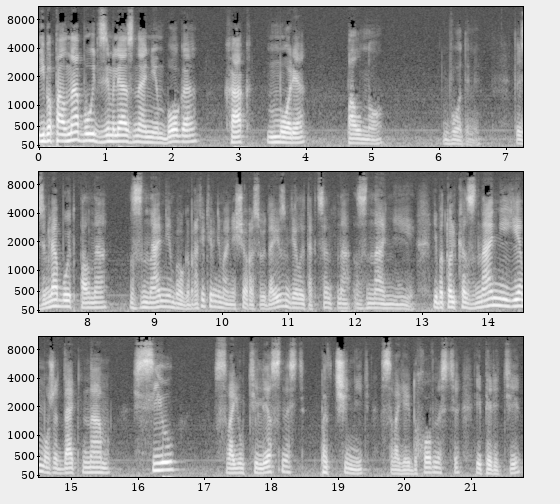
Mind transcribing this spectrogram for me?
ибо полна будет земля знанием Бога, как море полно водами. То есть земля будет полна знанием Бога. Обратите внимание, еще раз, иудаизм делает акцент на знании, ибо только знание может дать нам сил свою телесность подчинить своей духовности и перейти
